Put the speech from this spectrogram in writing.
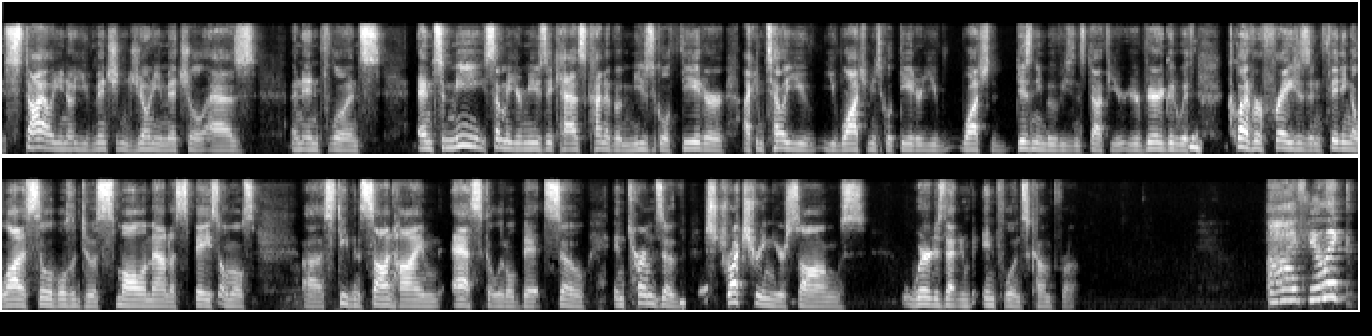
style, you know, you've mentioned Joni Mitchell as an influence. And to me, some of your music has kind of a musical theater. I can tell you, you've watched musical theater, you've watched the Disney movies and stuff. You're, you're very good with Mm. clever phrases and fitting a lot of syllables into a small amount of space, almost uh, Stephen Sondheim-esque a little bit. So in terms of structuring your songs, where does that influence come from? I feel like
